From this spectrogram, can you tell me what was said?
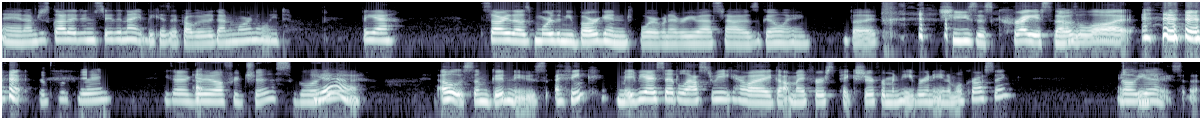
And I'm just glad I didn't stay the night because I probably would have gotten more annoyed. But yeah. Sorry that was more than you bargained for whenever you asked how I was going. But Jesus Christ, that was a lot. It's okay. You gotta uh get it off your chest. Go ahead. yeah. Oh, some good news. I think maybe I said last week how I got my first picture from a neighbor in Animal Crossing. I Oh, think yeah. I said that.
